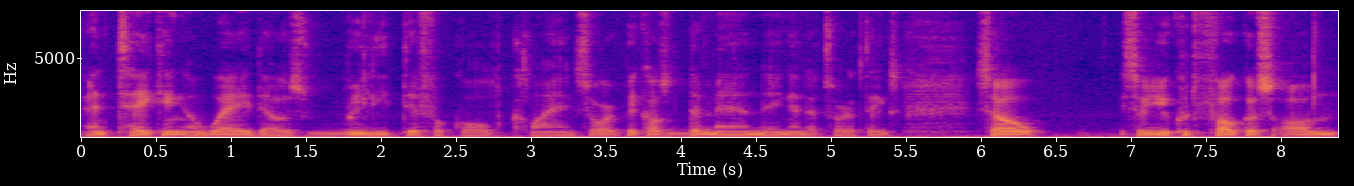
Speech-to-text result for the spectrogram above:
and taking away those really difficult clients or because demanding and that sort of things so so you could focus on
